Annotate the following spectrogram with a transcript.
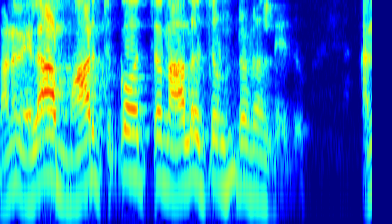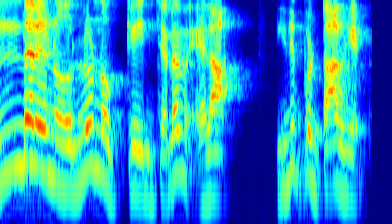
మనం ఎలా మార్చుకోవచ్చు? అని ఆలోచన ఉండడం లేదు. అందరి నోళ్ళు నొక్కించడం ఎలా? ఇది ఇప్పుడు టార్గెట్.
